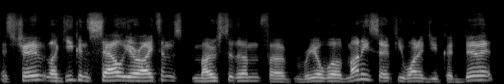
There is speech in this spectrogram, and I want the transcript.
It's true. Like you can sell your items, most of them for real world money. So if you wanted, you could do it.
